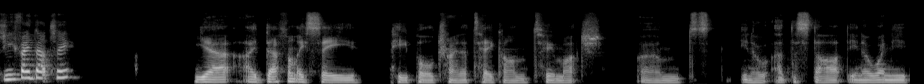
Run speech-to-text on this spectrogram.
do you find that too? Yeah, I definitely see people trying to take on too much. Um, you know, at the start, you know, when you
